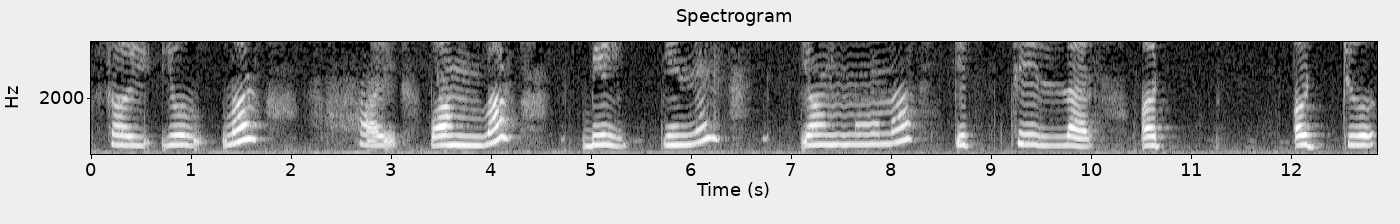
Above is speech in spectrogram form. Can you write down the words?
sayılar hayvanlar bilginin yanına gittiler. A- acı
